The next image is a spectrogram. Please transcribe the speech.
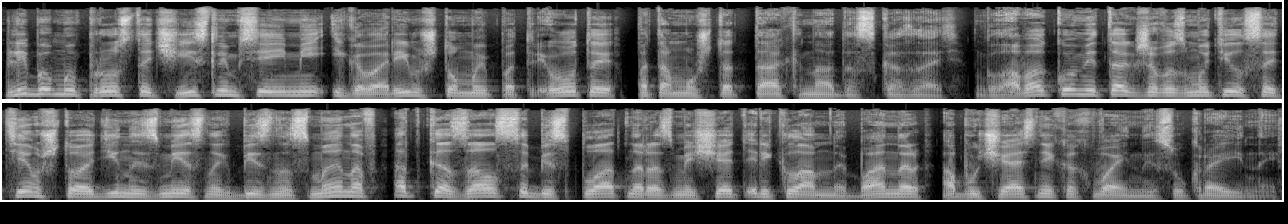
либо мы просто числимся ими и говорим, что мы патриоты, потому что так надо сказать. Глава Коми также возмутился тем, что один из местных бизнесменов отказался бесплатно размещать рекламный баннер об участниках войны с Украиной.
